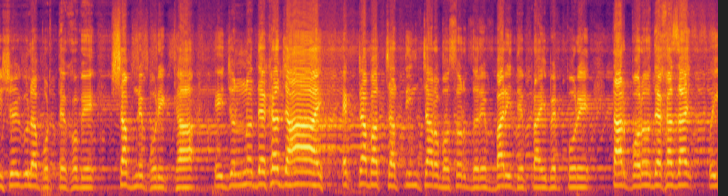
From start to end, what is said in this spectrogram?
বিষয়গুলো পড়তে হবে, সামনে পরীক্ষা। এই জন্য দেখা যায়, একটা বাচ্চা তিন চার বছর ধরে বাড়িতে প্রাইভেট পড়ে, তারপরেও দেখা যায়, ওই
